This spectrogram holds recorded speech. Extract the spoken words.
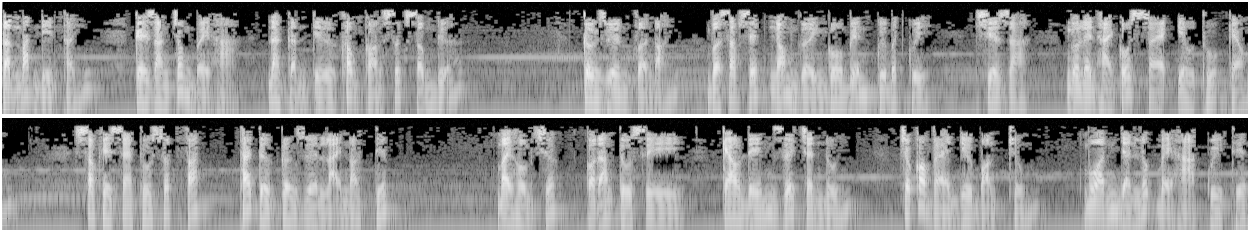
Tận mắt nhìn thấy, Kể rằng trong bệ hạ Đã gần như không còn sức sống nữa. Cương Duyên vừa nói, Vừa sắp xếp nhóm người ngô miễn quý bất quý Chia ra, Ngồi lên hai cốt xe yêu thú kéo. Sau khi xe thú xuất phát, Thái tử Cương Duyên lại nói tiếp. Mấy hôm trước có đám tu sĩ Kéo đến dưới chân núi Trông có vẻ như bọn chúng Muốn nhân lúc bệ hạ quy thiên,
